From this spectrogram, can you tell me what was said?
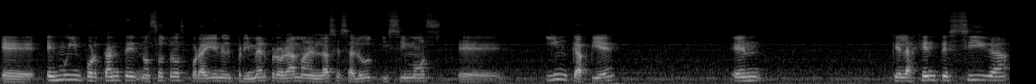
eh, es muy importante, nosotros por ahí en el primer programa de Enlace Salud hicimos eh, hincapié en que la gente siga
